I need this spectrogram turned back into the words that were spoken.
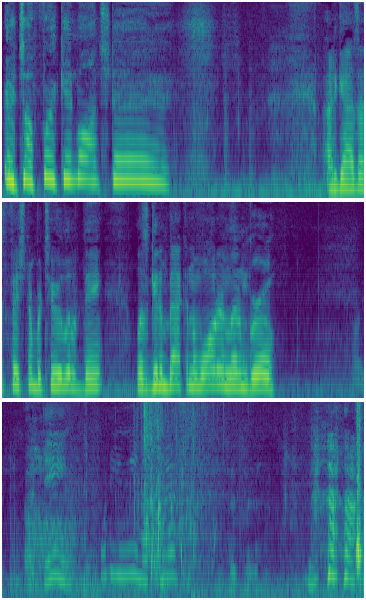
It's a freaking monster. All right, guys, that's fish number two, a little dink. Let's get him back in the water and let him grow. A dink? What do you mean? That's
